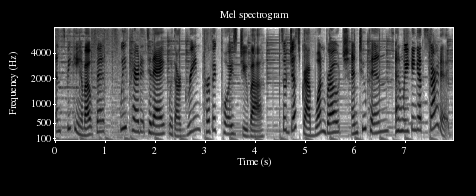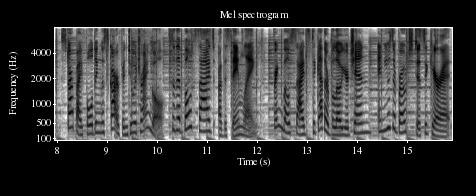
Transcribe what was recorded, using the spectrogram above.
And speaking of outfits, we've paired it today with our green perfect Poise juba. So just grab one brooch and two pins and we can get started. Start by folding the scarf into a triangle so that both sides are the same length. Bring both sides together below your chin and use a brooch to secure it.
